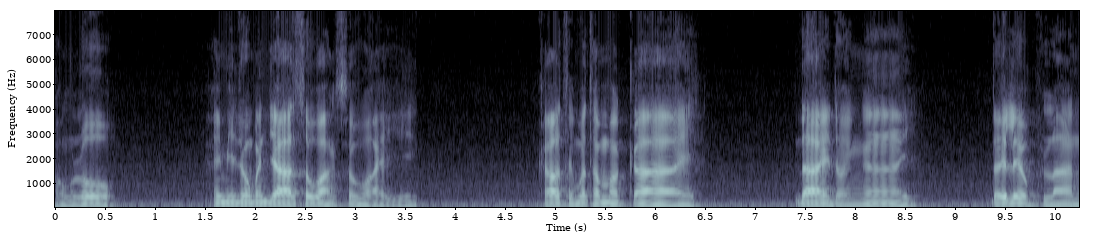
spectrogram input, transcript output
ของโลก ให้มีดวงปัญญาสว่างสวัย เข้าถึงพระธรรมกาย ได้โดยง่ายโดยเร็วพลัน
